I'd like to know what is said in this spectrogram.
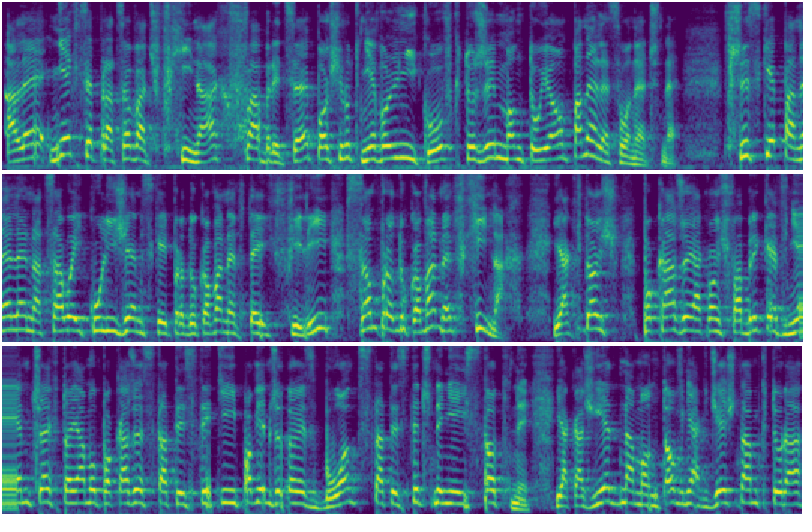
ale nie chce pracować w Chinach, w fabryce, pośród niewolników, którzy montują panele słoneczne. Wszystkie panele na całej kuli ziemskiej produkowane w tej chwili są produkowane w Chinach. Jak ktoś pokaże jakąś fabrykę, fabrykę w Niemczech, to ja mu pokażę statystyki i powiem, że to jest błąd statystyczny nieistotny. Jakaś jedna montownia gdzieś tam, która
